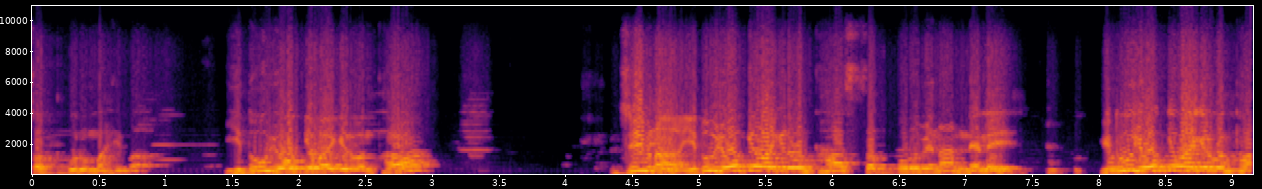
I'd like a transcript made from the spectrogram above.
ಸದ್ಗುರು ಮಹಿಮಾ. ಇದು ಯೋಗ್ಯವಾಗಿರುವಂತಹ ಜೀವನ, ಇದು ಯೋಗ್ಯವಾಗಿರುವಂತಹ ಸದ್ಗುರುವಿನ ನೆಲೆ. ಇದು ಯೋಗ್ಯವಾಗಿರುವಂತಹ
